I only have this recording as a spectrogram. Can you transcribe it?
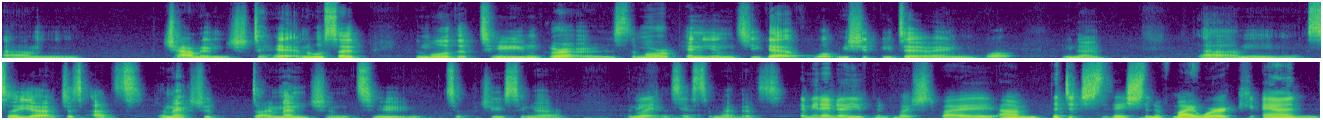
um, challenge to hit, and also the more the team grows, the more opinions you get of what we should be doing, what you know. Um, so yeah, it just adds an extra dimension to to producing a an Right, yeah. ecosystem like this. I mean, I know you've been pushed by um, the digitization of my work and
